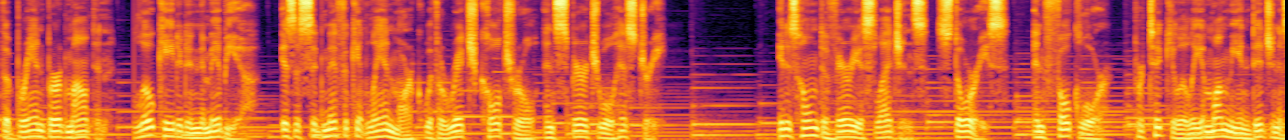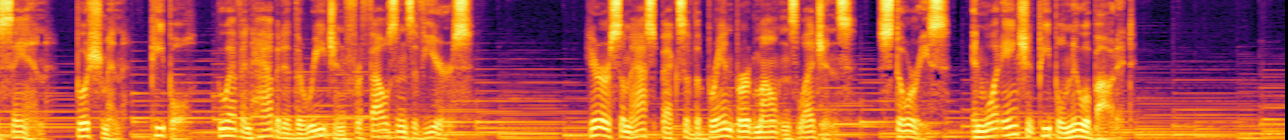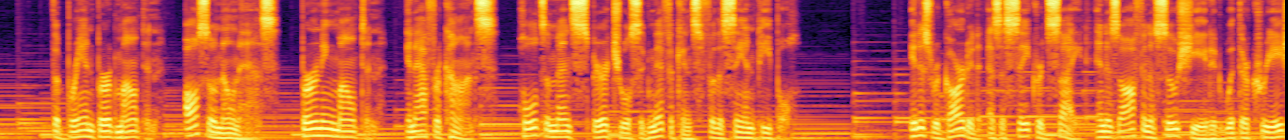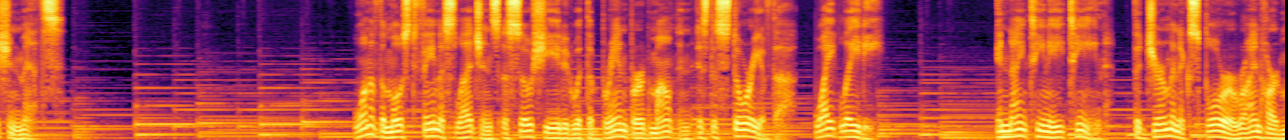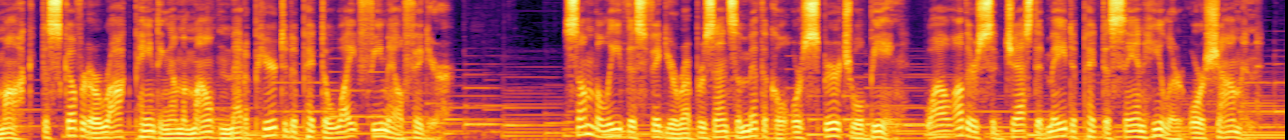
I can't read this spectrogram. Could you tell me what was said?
The Brandberg Mountain, located in Namibia, is a significant landmark with a rich cultural and spiritual history. It is home to various legends, stories, and folklore, particularly among the indigenous San, Bushmen, people, who have inhabited the region for thousands of years. Here are some aspects of the Brandberg Mountains legends, stories, and what ancient people knew about it. The Brandberg Mountain, also known as Burning Mountain in Afrikaans, holds immense spiritual significance for the San people. It is regarded as a sacred site and is often associated with their creation myths. One of the most famous legends associated with the Brandberg Mountain is the story of the White Lady, in 1918, the German explorer Reinhard Maack discovered a rock painting on the mountain that appeared to depict a white female figure. Some believe this figure represents a mythical or spiritual being, while others suggest it may depict a San healer or shaman.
